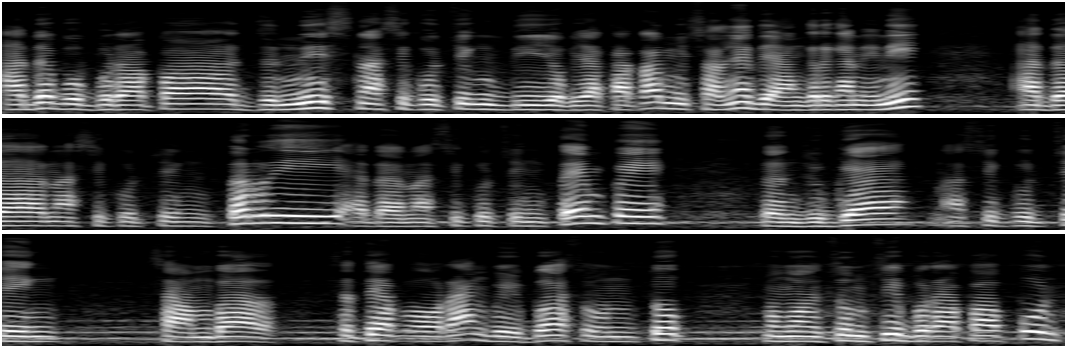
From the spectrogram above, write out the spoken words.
Ada beberapa jenis nasi kucing di Yogyakarta, misalnya di angkringan ini ada nasi kucing teri, ada nasi kucing tempe, dan juga nasi kucing sambal. Setiap orang bebas untuk mengonsumsi berapapun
